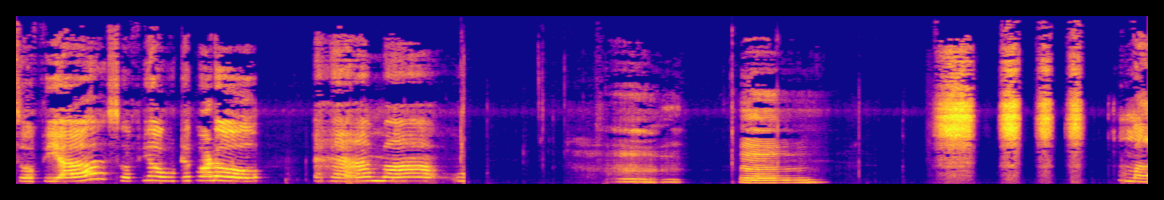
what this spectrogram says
সোফিয়া? সোফিয়া উঠে পড়ো। হ্যাঁ মা মা,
